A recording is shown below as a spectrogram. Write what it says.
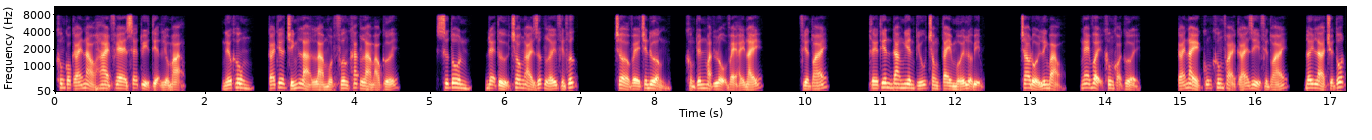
không có cái nào hai phe sẽ tùy tiện liều mạng nếu không cái kia chính là là một phương khác làm áo cưới sư tôn đệ tử cho ngài rước lấy phiền phức trở về trên đường khổng tuyên mặt lộ vẻ áy náy phiền thoái thế thiên đang nghiên cứu trong tay mới lừa bịp trao đổi linh bảo nghe vậy không khỏi cười cái này cũng không phải cái gì phiền thoái đây là chuyện tốt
